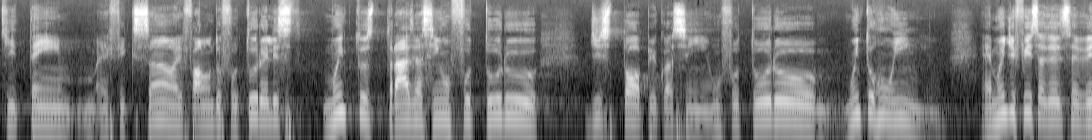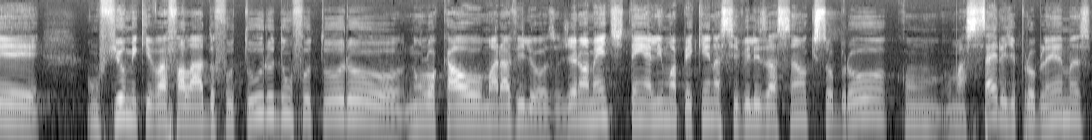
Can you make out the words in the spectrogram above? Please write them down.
que têm é, ficção e falam do futuro, eles muitos trazem assim um futuro distópico assim, um futuro muito ruim. É muito difícil às vezes você ver um filme que vai falar do futuro de um futuro num local maravilhoso. Geralmente tem ali uma pequena civilização que sobrou com uma série de problemas,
